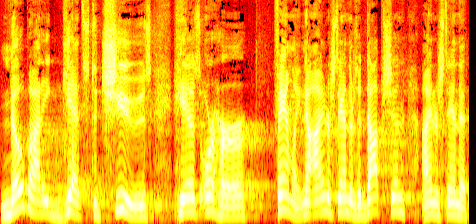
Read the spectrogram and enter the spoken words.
Nobody gets to choose his or her family. Now, I understand there's adoption. I understand that,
